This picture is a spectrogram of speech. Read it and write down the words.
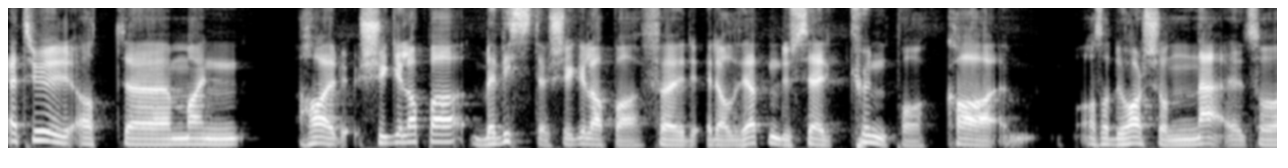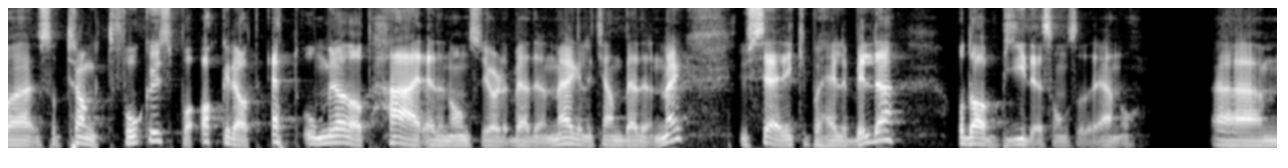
Jeg tror at uh, man har skyggelapper, bevisste skyggelapper for realiteten. Du ser kun på hva Altså, du har så, næ, så, så trangt fokus på akkurat ett område at her er det noen som gjør det bedre enn meg, eller tjener bedre enn meg. Du ser ikke på hele bildet, og da blir det sånn som det er nå. Um,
